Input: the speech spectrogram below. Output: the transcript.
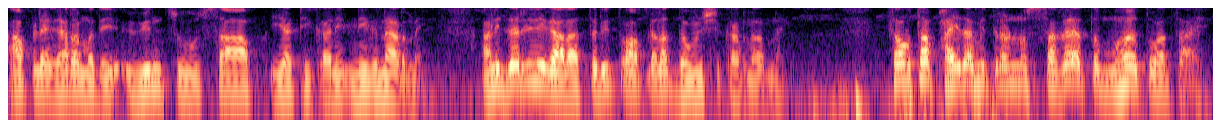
आपल्या घरामध्ये विंचू साप या ठिकाणी निघणार नाही. आणि जरी निघाला तरी तो आपल्याला दंश करणार नाही. चौथा फायदा मित्रांनो सगळ्यात महत्त्वाचा आहे.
